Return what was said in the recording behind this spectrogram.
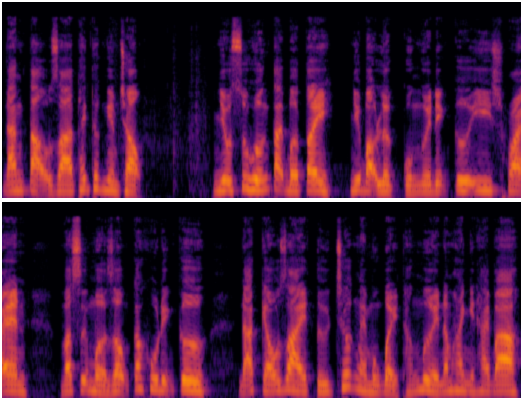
đang tạo ra thách thức nghiêm trọng. Nhiều xu hướng tại bờ Tây như bạo lực của người định cư Israel và sự mở rộng các khu định cư đã kéo dài từ trước ngày 7 tháng 10 năm 2023.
